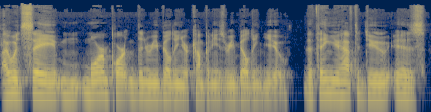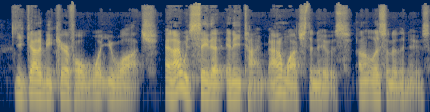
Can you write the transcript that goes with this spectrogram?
I would say more important than rebuilding your company is rebuilding you. The thing you have to do is you got to be careful what you watch. And I would say that anytime. I don't watch the news. I don't listen to the news.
